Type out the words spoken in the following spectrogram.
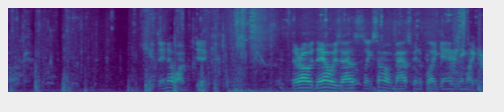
Fuck. Shoot, they know I'm dick. They're always, they always ask like some of them ask me to play games and I'm like no.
